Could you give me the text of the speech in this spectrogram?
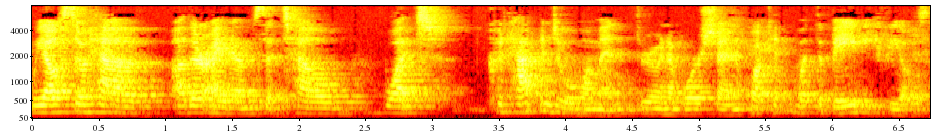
We also have other items that tell what could happen to a woman through an abortion, what can, what the baby feels.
